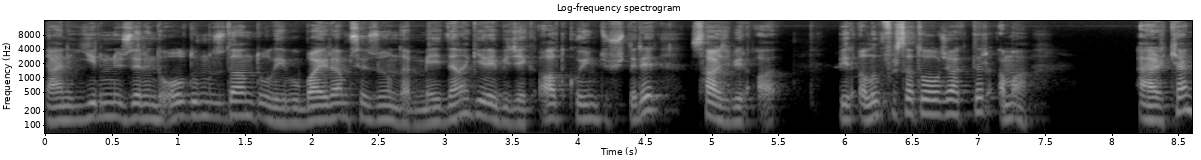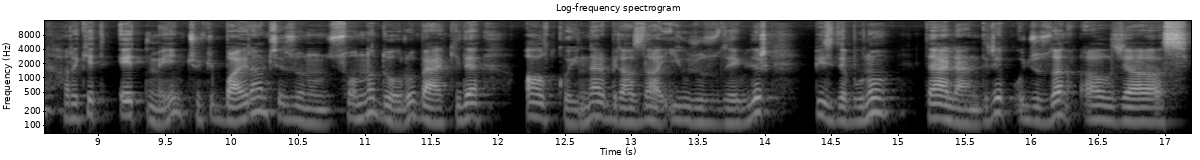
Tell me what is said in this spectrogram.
Yani 20'nin üzerinde olduğumuzdan dolayı bu bayram sezonunda meydana gelebilecek altcoin düşüşleri sadece bir bir alım fırsatı olacaktır ama erken hareket etmeyin. Çünkü bayram sezonunun sonuna doğru belki de altcoin'ler biraz daha iyi ucuzlayabilir. Biz de bunu değerlendirip ucuzdan alacağız.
